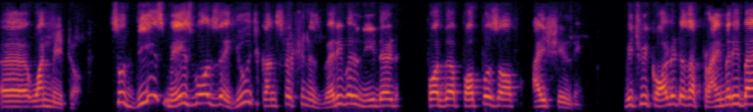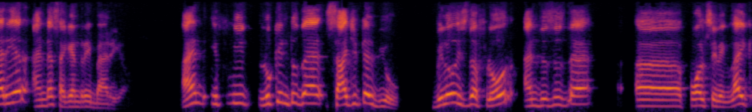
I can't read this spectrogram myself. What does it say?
uh, 1 meter. So these maze walls a huge construction is very well needed for the purpose of eye shielding which we call it as a primary barrier and a secondary barrier. And if we look into the sagittal view, below is the floor and this is the uh, false ceiling. Like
